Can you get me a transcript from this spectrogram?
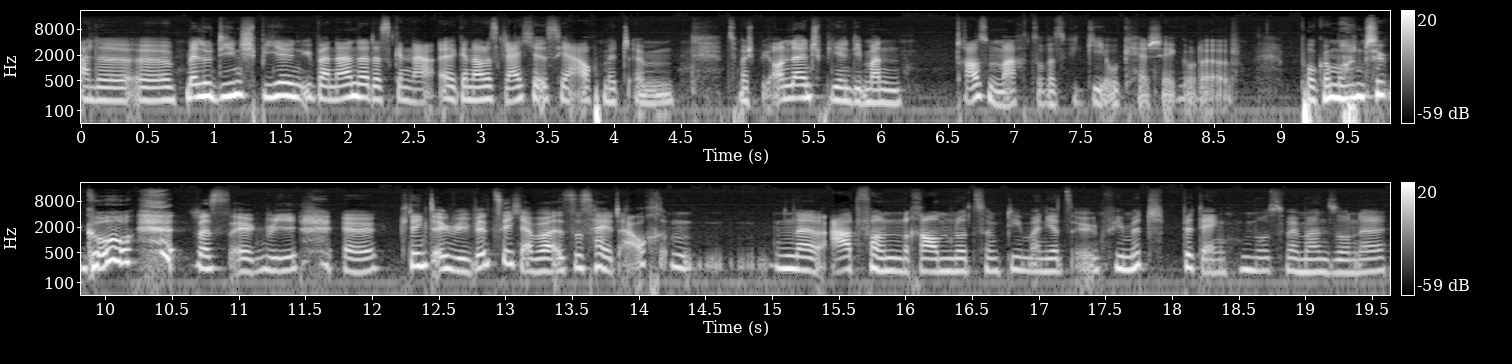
alle äh, Melodien spielen übereinander. Das genau, äh, genau das gleiche ist ja auch mit ähm, zum Beispiel Online-Spielen, die man draußen macht, sowas wie Geocaching oder Pokémon to go, was irgendwie äh, klingt irgendwie witzig, aber es ist halt auch eine Art von Raumnutzung, die man jetzt irgendwie mit bedenken muss, wenn man so eine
